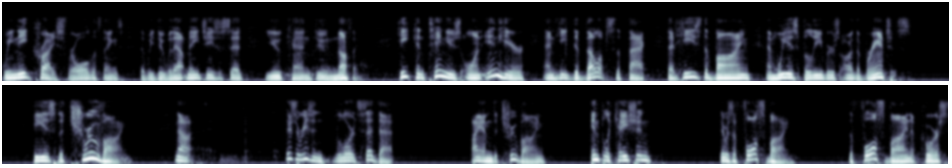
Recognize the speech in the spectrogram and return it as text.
We need Christ for all the things that we do. Without me, Jesus said, you can do nothing. He continues on in here and he develops the fact that he's the vine and we as believers are the branches. He is the true vine. Now, there's a reason the Lord said that. I am the true vine. Implication, there was a false vine. The false vine, of course,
